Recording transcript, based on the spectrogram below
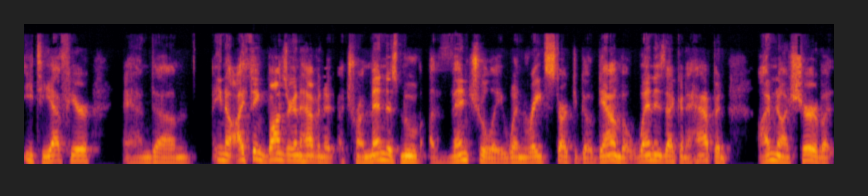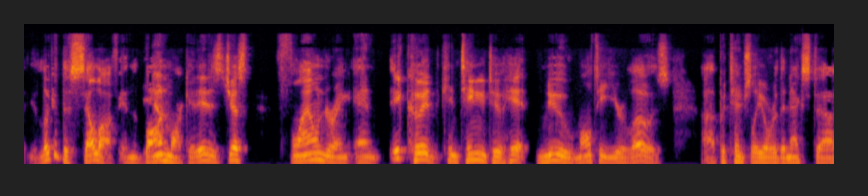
ETF here, and um, you know, I think bonds are going to have an, a, tremendous move eventually when rates start to go down. But when is that going to happen? I'm not sure. But look at the sell off in the bond yeah. market. It is just floundering and it could continue to hit new multi year lows uh, potentially over the next uh,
